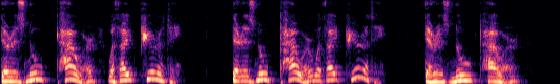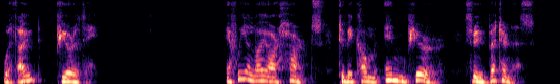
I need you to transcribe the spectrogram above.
There is no power without purity. There is no power without purity. There is no power without purity. If we allow our hearts to become impure through bitterness,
